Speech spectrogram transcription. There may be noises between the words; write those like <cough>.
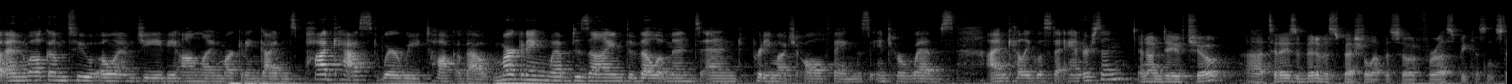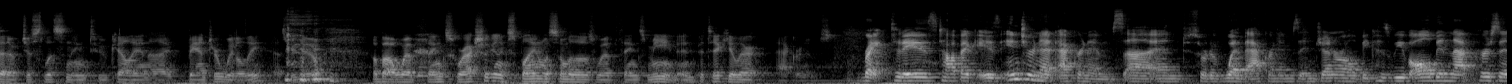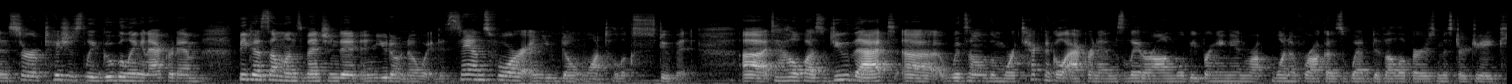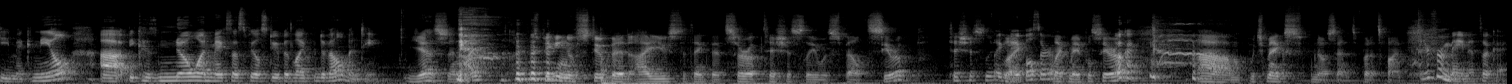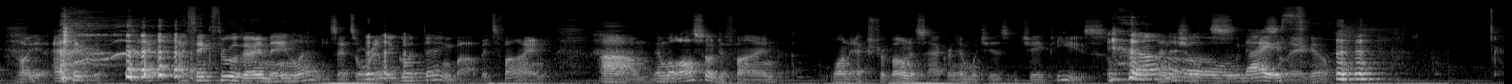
and welcome to OMG, the Online Marketing Guidance Podcast, where we talk about marketing, web design, development, and pretty much all things interwebs. I'm Kelly Glista Anderson. And I'm Dave Choate. Uh, today's a bit of a special episode for us because instead of just listening to Kelly and I banter wittily, as we do, <laughs> about web things, we're actually going to explain what some of those web things mean, in particular, acronyms. Right. Today's topic is internet acronyms uh, and sort of web acronyms in general because we've all been that person surreptitiously Googling an acronym because someone's mentioned it and you don't know what it stands for and you don't want to look stupid. Uh, to help us do that uh, with some of the more technical acronyms, later on we'll be bringing in Ro- one of Rocka's web developers, Mr. JP McNeil, uh, because no one makes us feel stupid like the development team. Yes, and I, <laughs> speaking of stupid, I used to think that surreptitiously was spelled surreptitiously, Like maple syrup? like maple syrup. Okay. <laughs> um, which makes no sense, but it's fine. You're from Maine, it's okay. Oh, yeah, I think I, I think through a very Maine lens. It's a really good thing, Bob. It's fine. Um, and we'll also define one extra bonus acronym, which is JP's <laughs> initials. Oh, nice. So there you go.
